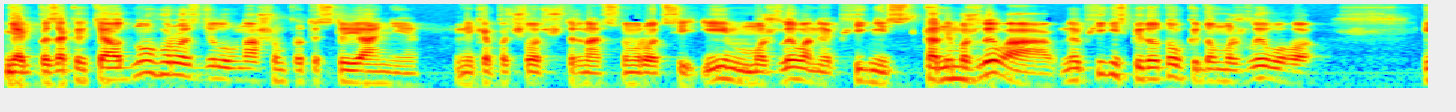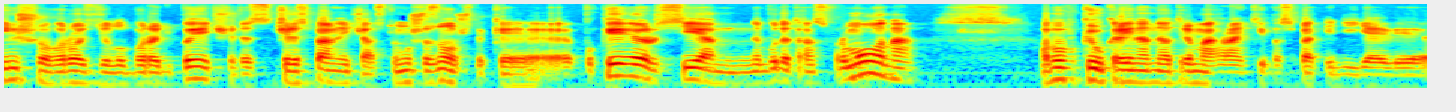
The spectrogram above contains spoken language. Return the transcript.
якби закриття одного розділу в нашому протистоянні, яке почалося в 2014 році, і можлива необхідність, та неможлива, необхідність підготовки до можливого іншого розділу боротьби через, через певний час. Тому що знову ж таки, поки Росія не буде трансформована, або поки Україна не отримає гарантії безпеки дієві,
